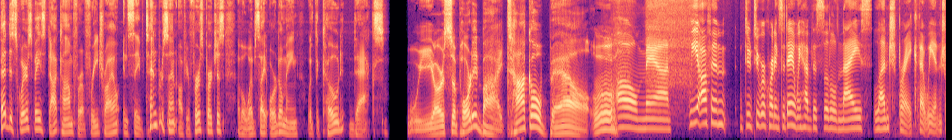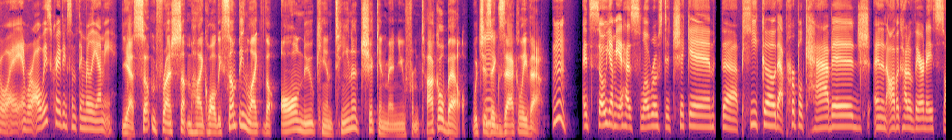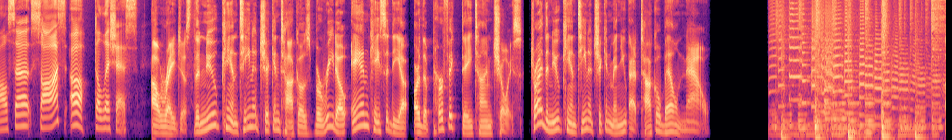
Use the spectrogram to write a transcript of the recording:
Head to squarespace.com for a free trial and save 10% off your first purchase of a website or domain with the code DAX. We are supported by Taco Bell. Ooh. Oh man. We often do two recordings a day and we have this little nice lunch break that we enjoy and we're always craving something really yummy. Yes, something fresh, something high quality, something like the all new Cantina chicken menu from Taco Bell, which is mm. exactly that. Mm. It's so yummy. It has slow roasted chicken, the pico, that purple cabbage, and an avocado verde salsa sauce. Oh, delicious. Outrageous. The new Cantina chicken tacos, burrito, and quesadilla are the perfect daytime choice. Try the new Cantina chicken menu at Taco Bell now.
